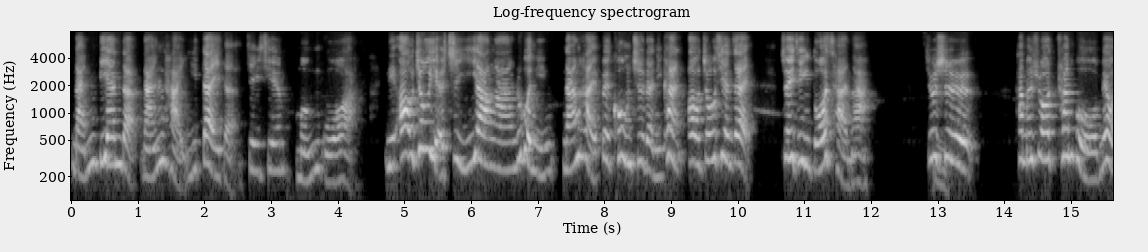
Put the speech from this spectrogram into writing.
南边的南海一带的这些盟国啊，你澳洲也是一样啊。如果你南海被控制了，你看澳洲现在最近多惨啊，就是他们说川普没有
